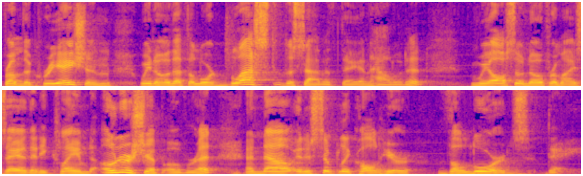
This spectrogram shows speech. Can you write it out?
From the creation, we know that the Lord blessed the Sabbath day and hallowed it. We also know from Isaiah that he claimed ownership over it, and now it is simply called here the Lord's day.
